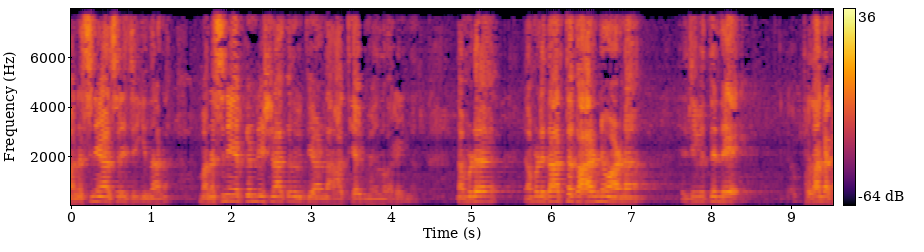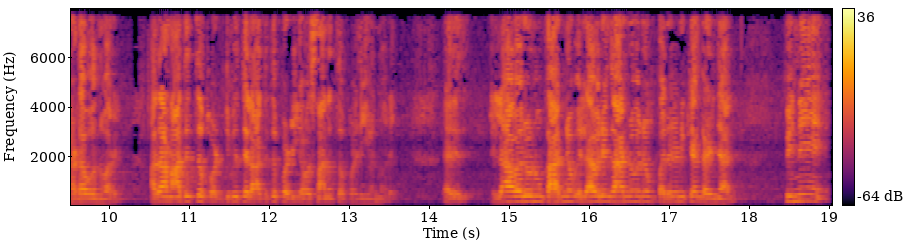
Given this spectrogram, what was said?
മനസ്സിനെ ആശ്രയിച്ചിരിക്കുന്നതാണ്. മനസ്സിനെ എയർ കണ്ടീഷൻ ആക്കുന്ന വിദ്യയാണ് ആധ്യാത്മികം എന്ന് പറയുന്നത്. നമ്മുടെ നമ്മൾ യഥാർത്ഥ കാരണമാണ് ജീവിതത്തിന്റെ പ്രധാന ഘടകം എന്ന് പറയും. അതാണ് ആദ്യത്തെ ജീവിതത്തിൽ ആദ്യത്തെ പടി അവസാനത്തെ പടി എന്ന് പറയും. എല്ലാവരോടും കാരണ എല്ലാവരെയും കാരണവരും പരിഗണിക്കാൻ കഴിഞ്ഞാൽ പിന്നെ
